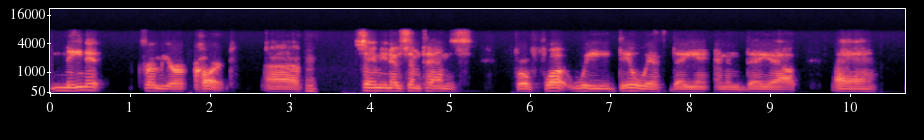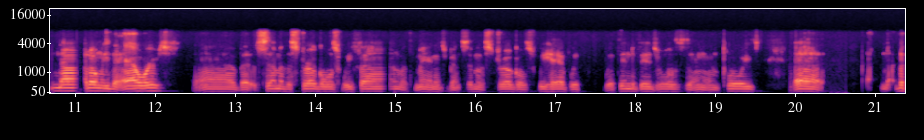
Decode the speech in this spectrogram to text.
mean it from your heart. Uh, Mm. Sam, you know, sometimes for what we deal with day in and day out, uh, not only the hours, uh, but some of the struggles we find with management, some of the struggles we have with, with individuals and employees. Uh, the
